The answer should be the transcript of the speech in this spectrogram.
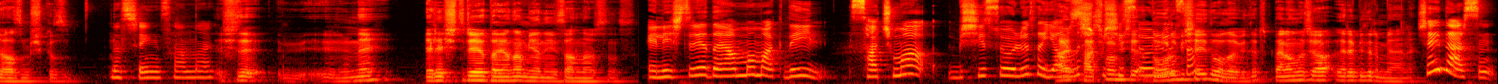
yazmış kız. Nasıl şey insanlar? İşte e, ne? Eleştiriye dayanamayan insanlarsınız. Eleştiriye dayanmamak değil. Saçma bir şey söylüyorsa yanlış Hayır saçma bir şey, söylüyorsa. doğru bir şey de olabilir. Ben ona cevap verebilirim yani. Şey dersin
